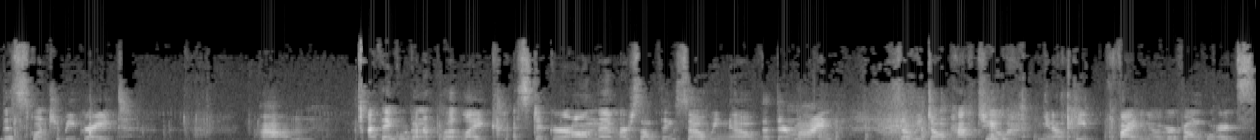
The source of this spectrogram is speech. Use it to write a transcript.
this is going to be great. Um, I think we're gonna put like a sticker on them or something so we know that they're mine. So we don't have to, you know, keep fighting over phone cords.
